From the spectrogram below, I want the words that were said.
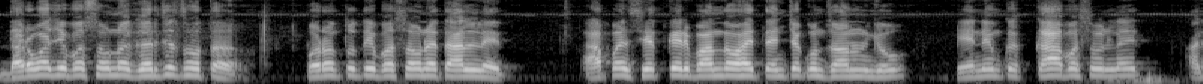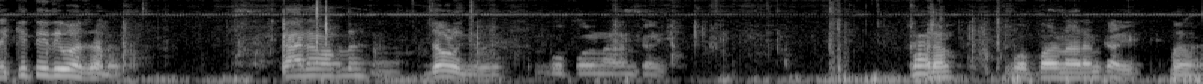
दरवाजे बसवणं गरजेचं होतं. परंतु ते बसवण्यात आले नाहीत. आपण शेतकरी बांधव आहेत त्यांच्याकडून जाणून घेऊ. हे नेमकं का बसवले नाहीत आणि किती दिवस झालं? काय नाव आपलं? जवळ घेऊ रे. गोपाळ नारायण काळे. काय नाव? गोपाळ नारायण काळे. बरं.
